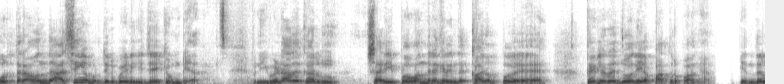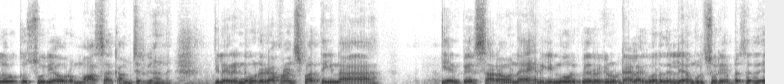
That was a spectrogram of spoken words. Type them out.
ஒருத்தரை வந்து அசிங்கப்படுத்திட்டு போய் நீங்கள் ஜெயிக்க முடியாது. இப்போ நீங்கள் விடாத கரு சார் இப்போ வந்திருக்கிற இந்த கருப்பு ட்ரெய்லரை ஜோதியா பார்த்துருப்பாங்க. எந்த அளவுக்கு சூர்யா ஒரு மாசா காமிச்சிருக்கான்னு. இதில் ரெண்டு மூணு ரெஃபரன்ஸ் பார்த்தீங்கன்னா என் பேர் சரவணன் எனக்கு இன்னொரு பேர் இருக்குன்னு டயலாக் வருது இல்லையா? உங்களுக்கு சூர்யா பேசுறது.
